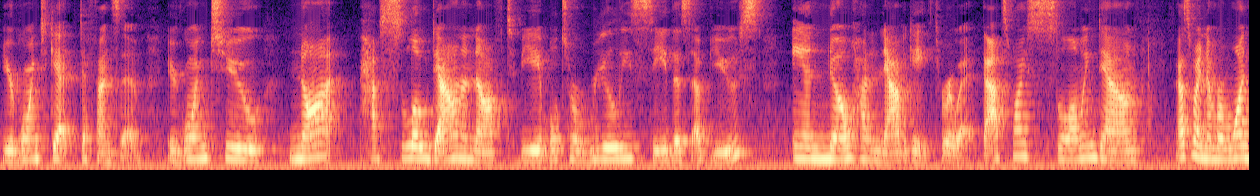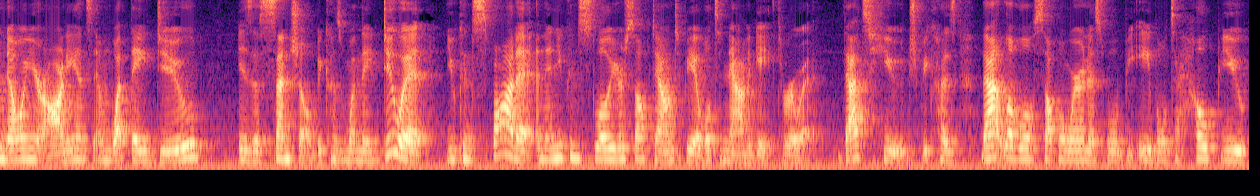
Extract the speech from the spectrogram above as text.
You're going to get defensive. You're going to not have slowed down enough to be able to really see this abuse and know how to navigate through it. That's why slowing down, that's why number one, knowing your audience and what they do is essential because when they do it, you can spot it and then you can slow yourself down to be able to navigate through it that's huge because that level of self awareness will be able to help you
